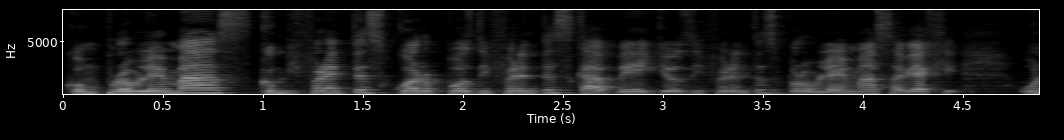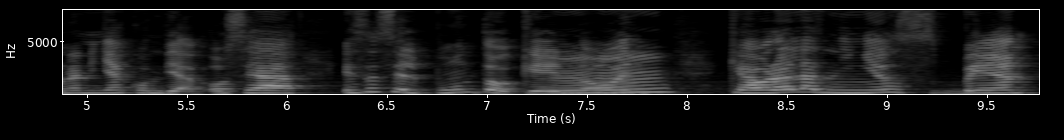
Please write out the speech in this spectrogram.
Con problemas, con diferentes cuerpos, diferentes cabellos, diferentes problemas. Había una niña con... dia- O sea, ese es el punto. Que no... en- Ujú. que ahora las niñas vean,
